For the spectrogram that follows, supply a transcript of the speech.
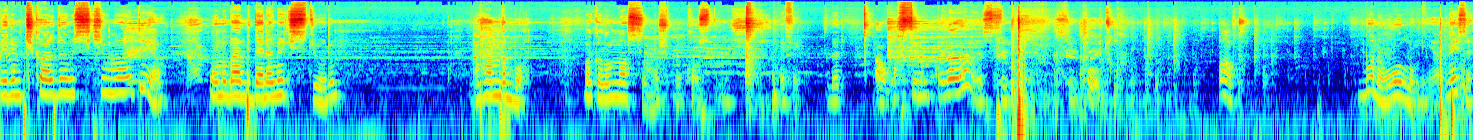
benim çıkardığım skin vardı ya. Onu ben bir denemek istiyorum. Aha da bu. Bakalım nasılmış bu kostümüş. Efektler. Allah senin belanı versin. Koltuk. Al. Bu ne oğlum ya? Neyse.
